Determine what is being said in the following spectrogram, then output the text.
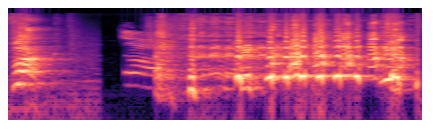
Fuck!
